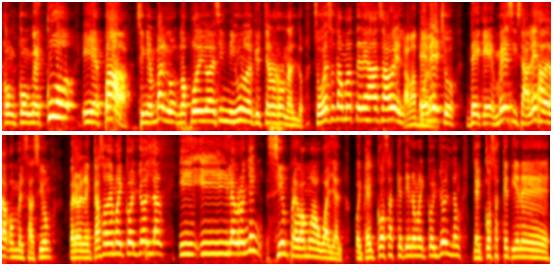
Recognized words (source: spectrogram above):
con, con escudo y espada. Sin embargo, no has podido decir ni uno de Cristiano Ronaldo. Sobre eso nada más te deja saber Está más el hecho de que Messi se aleja de la conversación. Pero en el caso de Michael Jordan y, y LeBron James, siempre vamos a guayar. Porque hay cosas que tiene Michael Jordan y hay cosas que tiene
